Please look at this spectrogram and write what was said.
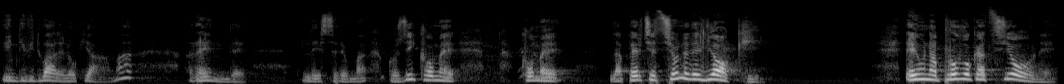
individuale lo chiama, rende l'essere umano, così come, come la percezione degli occhi è una provocazione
